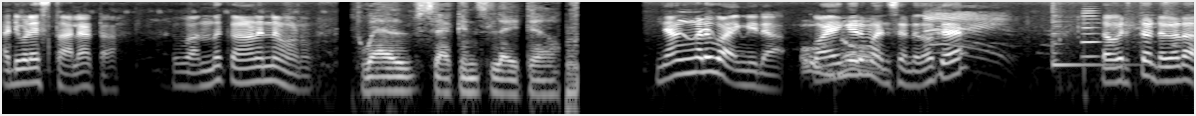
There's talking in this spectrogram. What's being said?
അടിപൊളി സ്ഥലം കേട്ടോ വന്ന് കാണുന്നെ വേണം. 12 seconds later. ഞങ്ങൾ കുഴങ്ങില്ല കുഴങ്ങിയ ഒരു മനസ്സുണ്ട് നോക്കെ. ഒരുത്തുണ്ട് കേടാ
